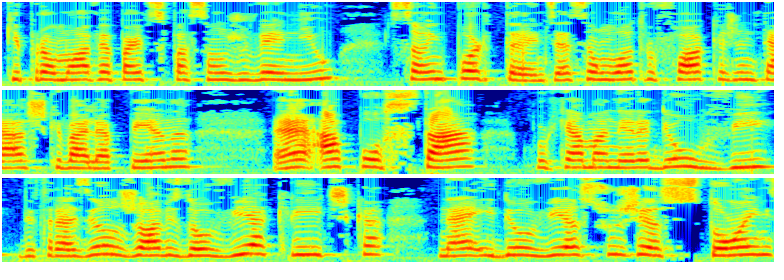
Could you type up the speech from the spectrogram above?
que promove a participação juvenil, são importantes. Esse é um outro foco que a gente acha que vale a pena é, apostar porque é a maneira de ouvir, de trazer os jovens, de ouvir a crítica, né, e de ouvir as sugestões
